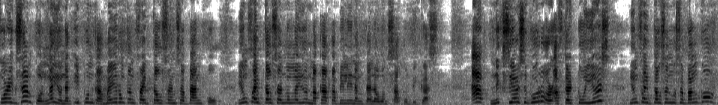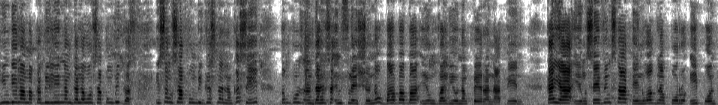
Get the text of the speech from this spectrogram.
For example, ngayon, nag-ipon ka, mayroon kang 5,000 sa bangko. Yung 5,000 mo ngayon, makakabili ng dalawang sakong bigas. Ah, next year siguro or after 2 years, yung 5,000 mo sa bangko, hindi na makabili ng dalawang sakong bigas. Isang sakong bigas na lang kasi tungkol ah, dahil sa inflation, no, bababa yung value ng pera natin. Kaya yung savings natin, wag lang puro ipon,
